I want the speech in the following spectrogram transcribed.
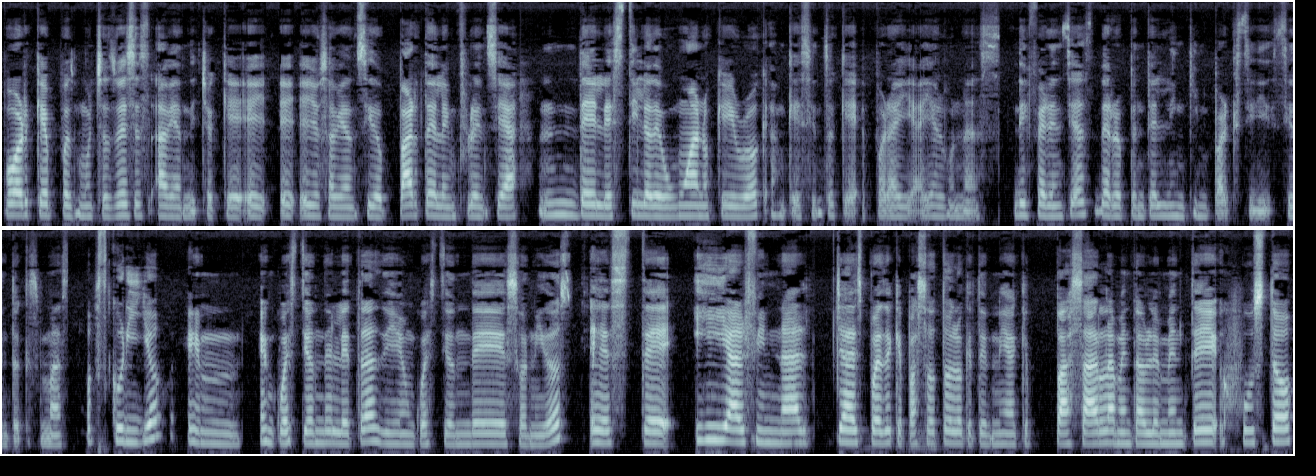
porque pues muchas veces habían dicho que e, e, ellos habían sido parte de la influencia del estilo de One Ok Rock, aunque siento que por ahí hay algunas diferencias, de repente el Linkin Park sí siento que es más obscurillo en, en cuestión de letras y en cuestión de sonidos, este, y al final ya después de que pasó todo lo que tenía que pasar lamentablemente justo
